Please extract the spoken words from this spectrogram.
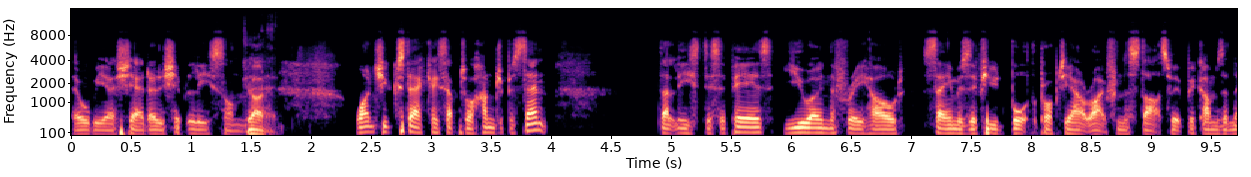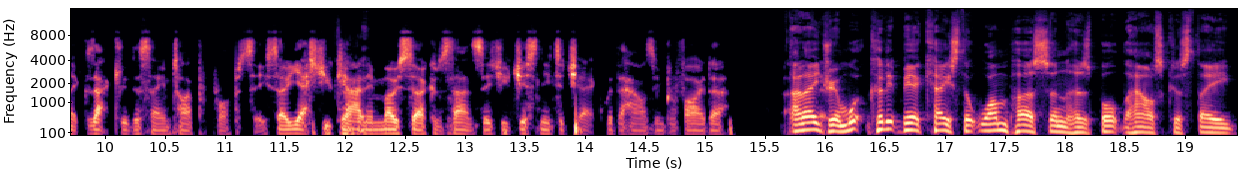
There will be a shared ownership lease on Got there. it. Once you staircase up to 100%, that lease disappears, you own the freehold, same as if you'd bought the property outright from the start. So it becomes an exactly the same type of property. So yes, you can in most circumstances. You just need to check with the housing provider. And Adrian, what, could it be a case that one person has bought the house because they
